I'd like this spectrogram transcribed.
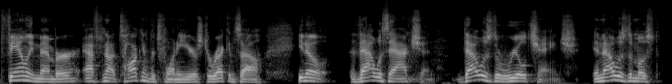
family member after not talking for 20 years to reconcile, you know, that was action. That was the real change. And that was the most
